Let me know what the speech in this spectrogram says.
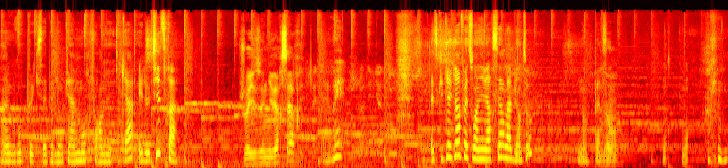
Un groupe qui s'appelle donc Amour Formica. Et le titre? Joyeux anniversaire. Bah ouais. Est-ce que quelqu'un fête son anniversaire là bientôt? Non, personne. Non. Non, bon.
